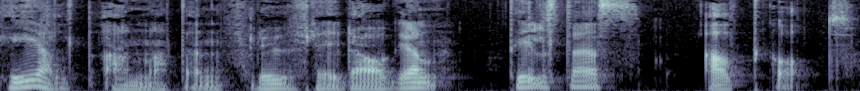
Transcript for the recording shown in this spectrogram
helt annat än frufridagen. Tills dess, allt gott!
